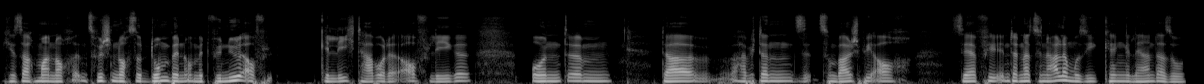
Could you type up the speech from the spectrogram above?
ich sag mal, noch inzwischen noch so dumm bin und mit Vinyl aufgelegt habe oder auflege. Und ähm, da habe ich dann zum Beispiel auch sehr viel internationale Musik kennengelernt. Also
